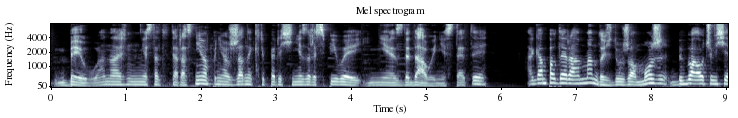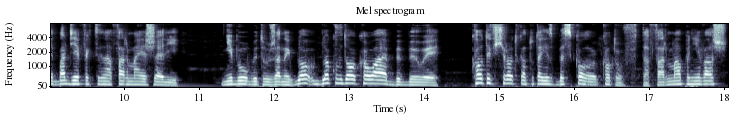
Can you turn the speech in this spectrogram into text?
był, a na, niestety teraz nie ma, ponieważ żadne creepery się nie zrespiły i nie zdedały niestety. A gunpowdera mam dość dużo, może by była oczywiście bardziej efektywna farma, jeżeli nie byłoby tu żadnych blo bloków dookoła, by były koty w środku, a tutaj jest bez ko kotów ta farma, ponieważ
